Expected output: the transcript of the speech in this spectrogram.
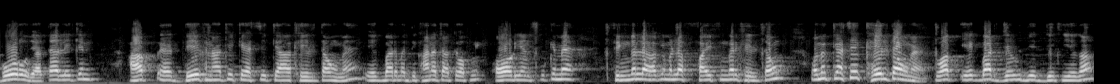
बोर हो जाता है, लेकिन आप देखना कि कैसे क्या खेलता हूँ मैं। एक बार मैं दिखाना चाहता हूँ अपनी ऑडियंस को कि मैं सिंगल लगा के मतलब फाइव फिंगर खेलता हूँ, और मैं कैसे खेलता हूँ मैं। तो आप एक बार ज़रूर देख, देखिएगा,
